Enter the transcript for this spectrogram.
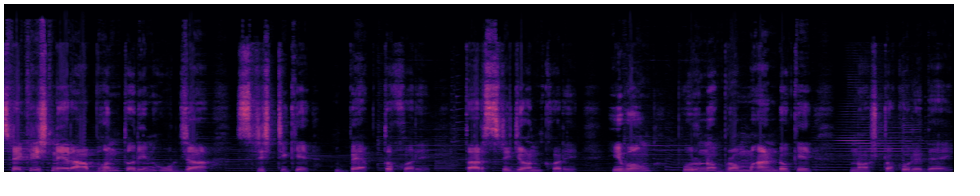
শ্রীকৃষ্ণের আভ্যন্তরীণ ঊর্জা সৃষ্টিকে ব্যক্ত করে, তার সৃজন করে এবং পূর্ণ ব্রহ্মাণ্ডকে নষ্ট করে দেয়।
